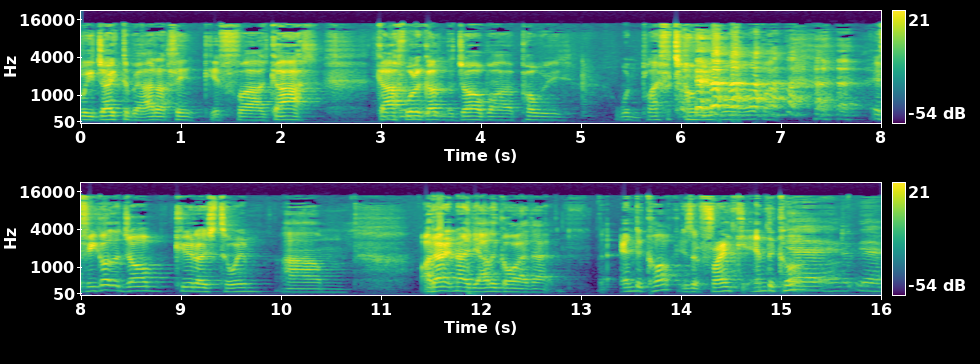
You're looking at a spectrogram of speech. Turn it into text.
we joked about. it. I think if uh, Garth Garth would have gotten the job, I probably wouldn't play for Tony anymore. but if he got the job, kudos to him. Um, I don't know the other guy that, that Endacott. Is it Frank Endacott? Yeah, yeah,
